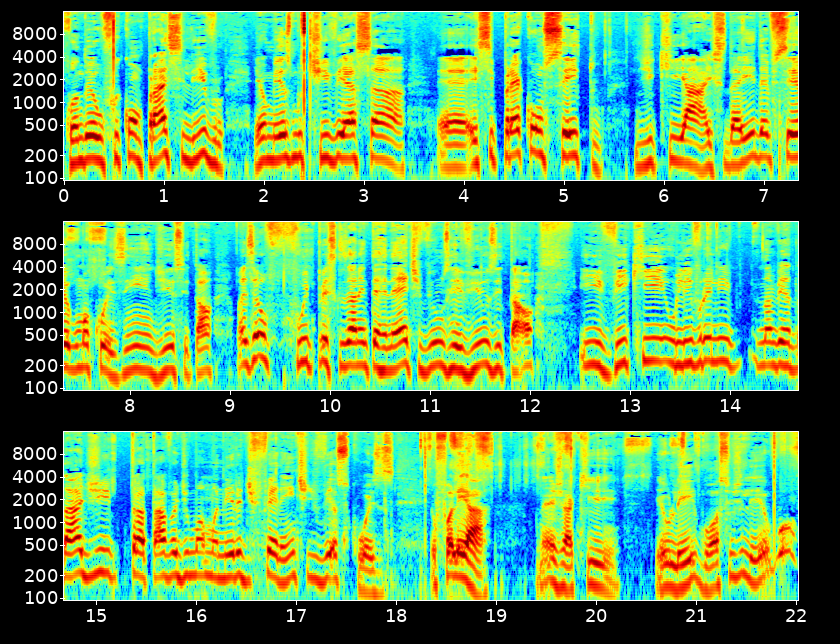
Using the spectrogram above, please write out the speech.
quando eu fui comprar esse livro, eu mesmo tive essa, é, esse preconceito de que ah, isso daí deve ser alguma coisinha disso e tal. Mas eu fui pesquisar na internet, vi uns reviews e tal, e vi que o livro ele na verdade tratava de uma maneira diferente de ver as coisas. Eu falei, ah, né, já que eu leio, gosto de ler, eu vou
